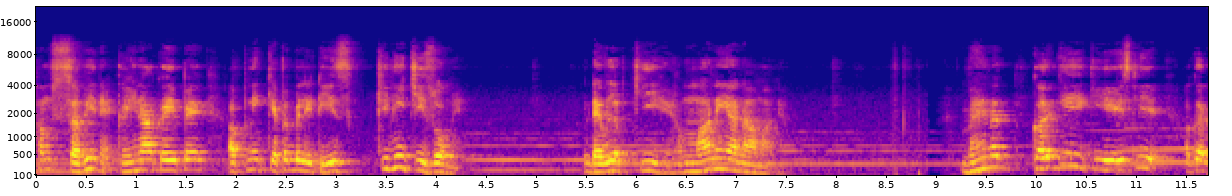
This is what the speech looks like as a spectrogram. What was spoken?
हम सभी ने कहीं ना कहीं पे अपनी कैपेबिलिटीज किन्हीं चीज़ों में डेवलप की है, हम माने या ना माने। मेहनत करके ही की है, इसलिए अगर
